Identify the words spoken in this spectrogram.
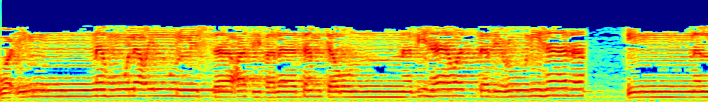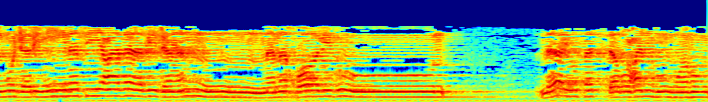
وَإِنَّهُ لَعِلْمٌ لِلسَّاعَةِ فَلَا تَمْتَرُنَّ بِهَا وَاتَّبِعُونِ هَذَا إِنَّ الْمُجْرِمِينَ فِي عَذَابِ جَهَنَّمَ خَالِدُونَ لَا يُفَتَّرُ عَنْهُمْ وَهُمْ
